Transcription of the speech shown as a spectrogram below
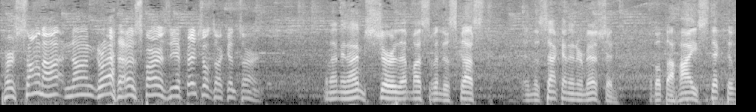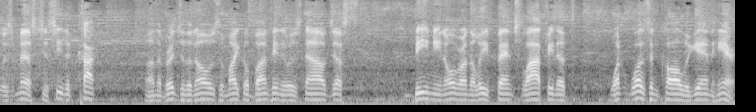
persona non grata as far as the officials are concerned. And I mean, I'm sure that must have been discussed in the second intermission about the high stick that was missed. You see the cut on the bridge of the nose of Michael Bunting, who is now just beaming over on the Leaf bench, laughing at what wasn't called again here.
